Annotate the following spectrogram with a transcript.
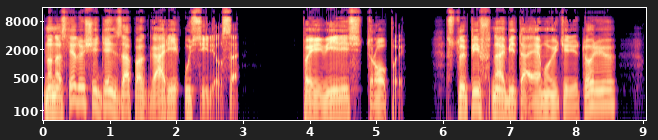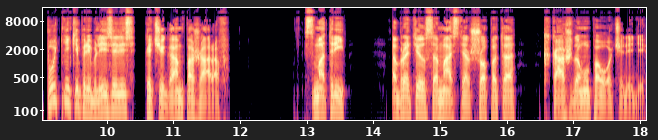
но на следующий день запах гари усилился. Появились тропы. Вступив на обитаемую территорию, путники приблизились к очагам пожаров. «Смотри!» Обратился мастер шепота к каждому по очереди.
